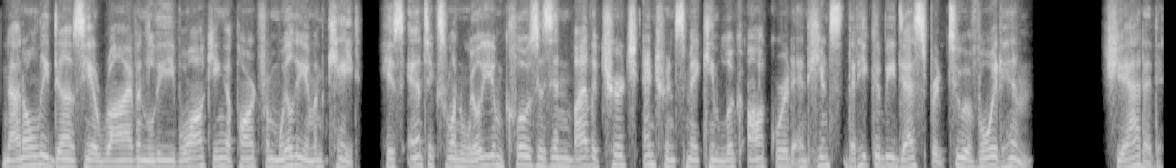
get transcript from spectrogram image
Not only does he arrive and leave walking apart from William and Kate, his antics when William closes in by the church entrance make him look awkward and hints that he could be desperate to avoid him. She added,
